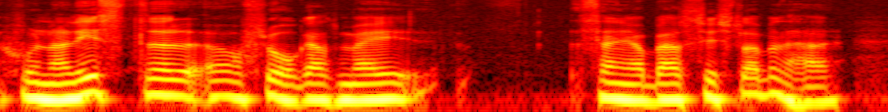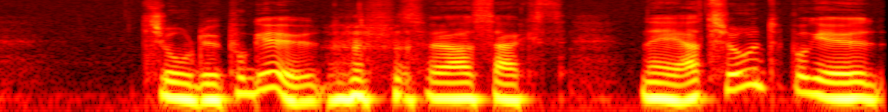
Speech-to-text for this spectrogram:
journalister har frågat mig sen jag började syssla med det här, tror du på Gud? Så jag har sagt, nej jag tror inte på Gud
